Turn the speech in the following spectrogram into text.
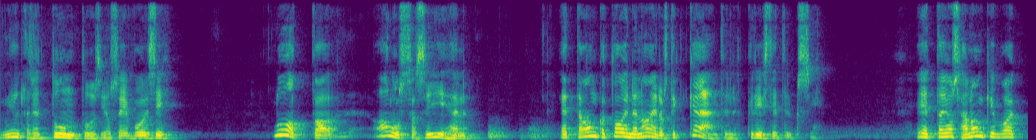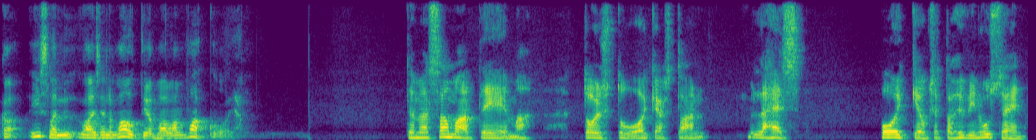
miltä se tuntuisi, jos ei voisi luottaa alussa siihen, että onko toinen aidosti kääntynyt kristityksi? Että jos hän onkin vaikka islamilaisen valtiovallan vakoja. Tämä sama teema toistuu oikeastaan lähes poikkeuksetta hyvin usein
